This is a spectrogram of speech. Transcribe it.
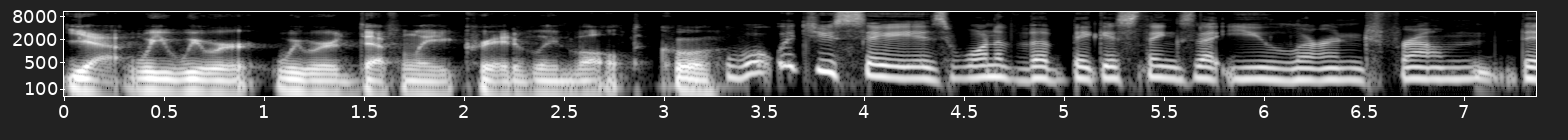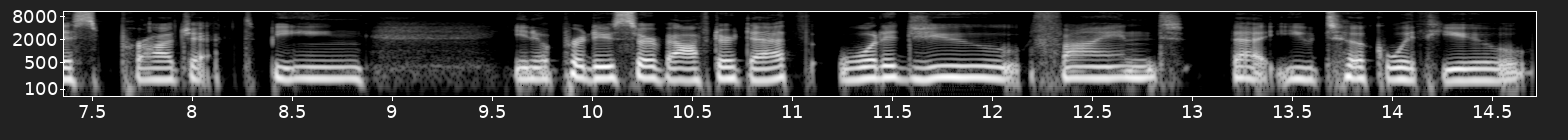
yeah, we we were we were definitely creatively involved. Cool. What would you say is one of the biggest things that you learned from this project being, you know, producer of After Death? What did you find that you took with you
